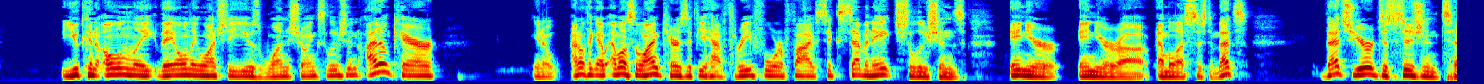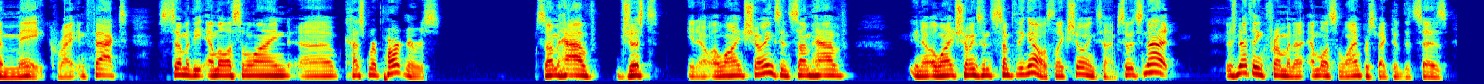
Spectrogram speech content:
you can only they only want you to use one showing solution. I don't care. You know, I don't think MLS Aligned cares if you have three, four, five, six, seven, eight solutions in your in your uh, MLS system. That's that's your decision to make, right? In fact, some of the MLS aligned uh, customer partners, some have just you know aligned showings, and some have you know aligned showings and something else like showing time. So it's not there's nothing from an MLS aligned perspective that says,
